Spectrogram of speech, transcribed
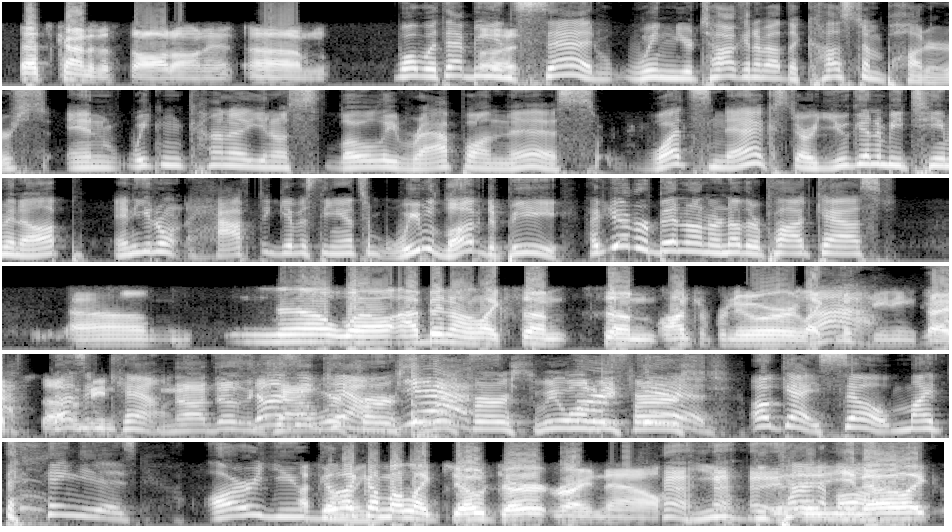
that's kind of the thought on it. Um, Well, with that being But- said, when you're talking about the custom putters, and we can kind of, you know, slowly wrap on this, what's next? Are you going to be teaming up? And you don't have to give us the answer. But we would love to be. Have you ever been on another podcast? Um, no, well, I've been on like some some entrepreneur like Ah, machining type yeah, stuff. Doesn't I mean, count. No, it doesn't, Doesn't count. We're count. first. Yes! We're first. We want to be first. kid. Okay, so my thing is, are you I feel going? like I'm on like Joe Dirt right now. you, you kind of you are. know, like.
